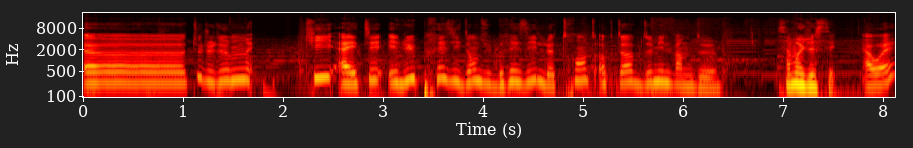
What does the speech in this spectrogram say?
euh, qui a été élu président du Brésil le 30 octobre 2022 Ça, moi, je sais. Ah ouais?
